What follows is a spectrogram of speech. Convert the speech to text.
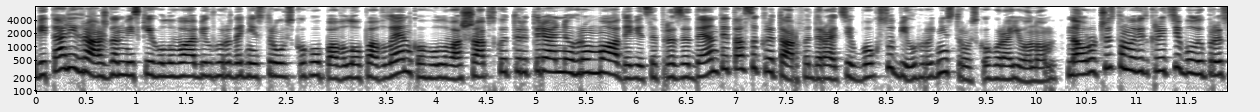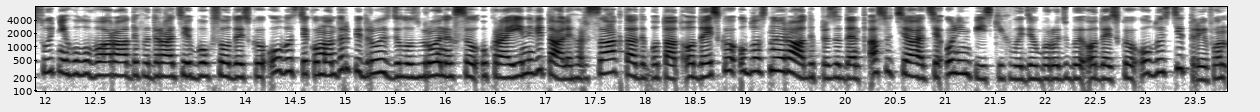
Віталій Граждан, міський голова Білгорода Дністровського, Павло Павленко, голова Шапської територіальної громади, віце-президенти та секретар Федерації боксу Білгород-Дністровського району. На урочистому відкритті були присутні голова Ради Федерації боксу Одеської області, командир підрозділу Збройних сил України Віталій Герсак та депутат Одеської обласної ради, президент Асоціації олімпійських видів боротьби Одеської області Трифон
